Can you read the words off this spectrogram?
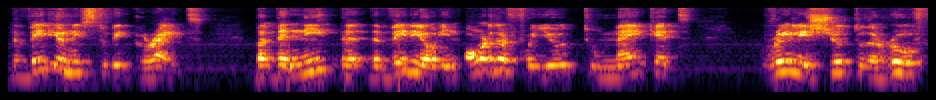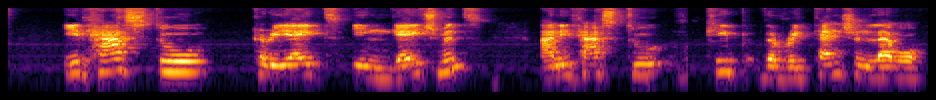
the video needs to be great, but the need the, the video in order for you to make it really shoot to the roof, it has to create engagement and it has to keep the retention level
